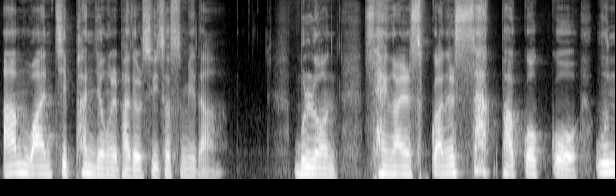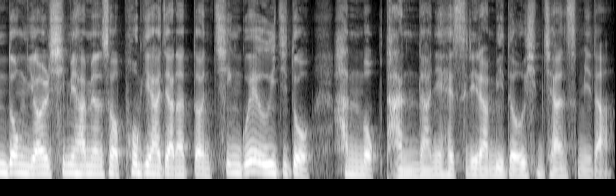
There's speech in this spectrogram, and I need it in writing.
암 완치 판정을 받을 수 있었습니다. 물론 생활 습관을 싹 바꿨고 운동 열심히 하면서 포기하지 않았던 친구의 의지도 한몫 단단히 했으리라 믿어 의심치 않습니다.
